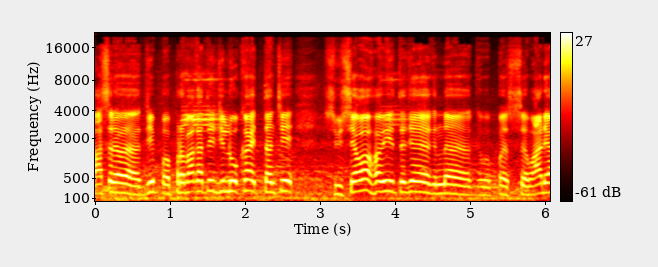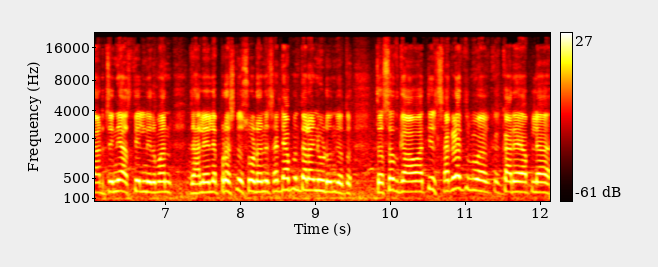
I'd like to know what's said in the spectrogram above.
असं जी प- प्रभागातली जी लोक आहेत त्यांची सेवा व्हावी त्याचे न प- स- अडचणी असतील निर्माण झालेले प्रश्न सोडवण्यासाठी आपण त्याला निवडून देतो. तसंच गावातील सगळ्याच कार्य आपल्या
